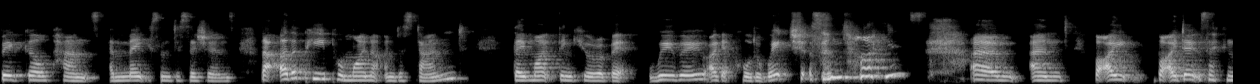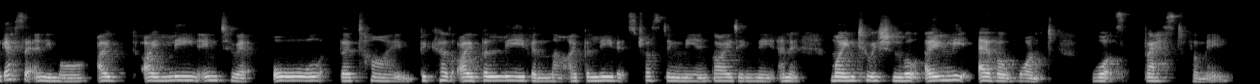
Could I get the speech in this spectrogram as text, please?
big girl pants and make some decisions that other people might not understand. They might think you're a bit woo woo. I get called a witch sometimes. Um, and but I but I don't second guess it anymore. I I lean into it all the time because I believe in that. I believe it's trusting me and guiding me, and it, my intuition will only ever want what's best for me.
